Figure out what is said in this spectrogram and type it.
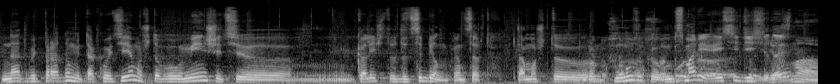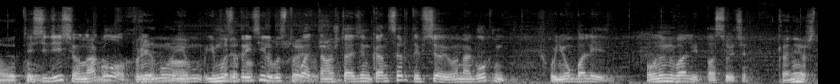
надо будет продумать такую тему, чтобы уменьшить э, количество децибел на концертах. Потому что рок-музыка... ну, смотри, ACDC, да? я знаю, это- ACDC, он оглох. вредно- ему ему, запретили выступать, потому что один концерт, и все, он оглохнет. У него болезнь. Он инвалид, по сути. Конечно.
